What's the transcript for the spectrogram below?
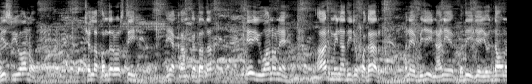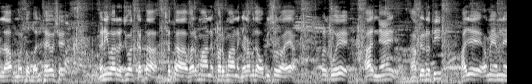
વીસ યુવાનો છેલ્લા પંદર વર્ષથી અહીંયા કામ કરતા હતા. એ યુવાનોને આઠ મહિનાથી જો પગાર અને બીજી નાની બધી જે યોજનાઓનો લાભ મળતો બંધ થયો છે. ઘણીવાર રજૂઆત કરતાં છતાં વર્મા અને ફરમા અને ઘણા બધા ઓફિસરો આવ્યા પણ કોઈએ આ ન્યાય આપ્યો નથી. આજે અમે એમને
